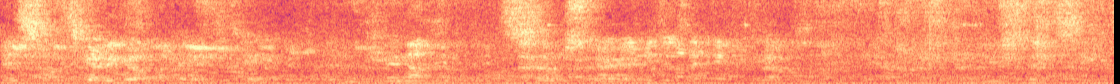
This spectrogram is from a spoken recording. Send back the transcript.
It's, it's going to go like this. And that's so scary. You said 60.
